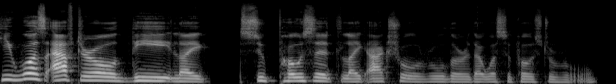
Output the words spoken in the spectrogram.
He was, after all, the like supposed like actual ruler that was supposed to rule.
